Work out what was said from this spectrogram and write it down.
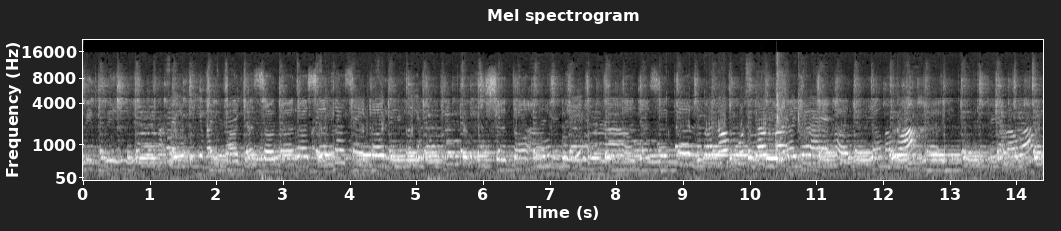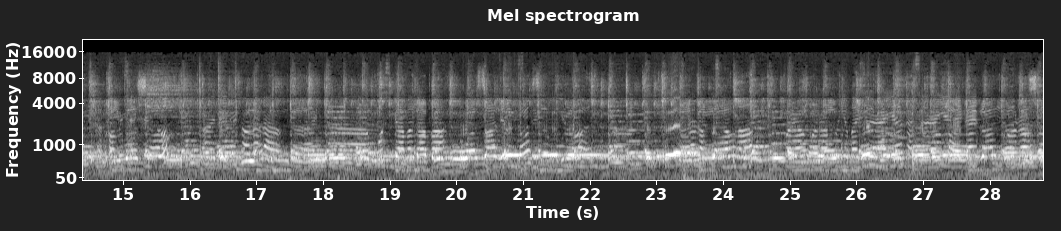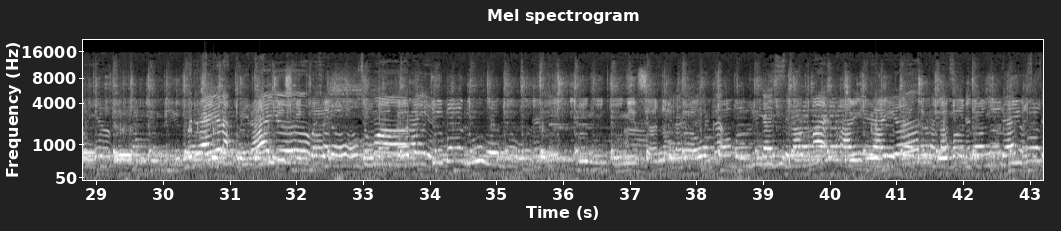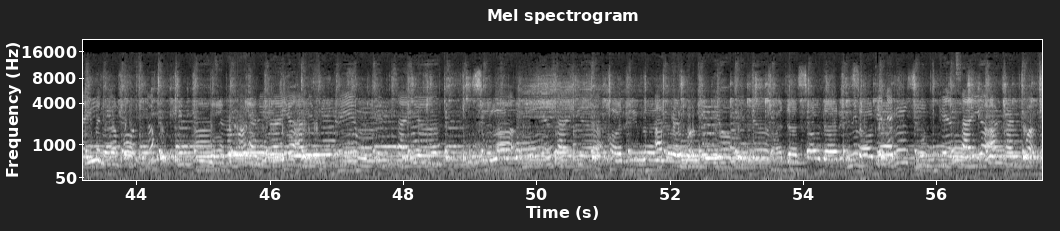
fitri Pada saudara serta saudari Setahun hanya sekali Raya yang halu yang mulia itu Di masa bulan tinggal Tanpa Kuasa yang tak sebulan Tak tahu Para-para punya baju raya Eh, mungkin saya eh, mungkin saya akan buat video video ini mungkin mungkin saya akan buat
